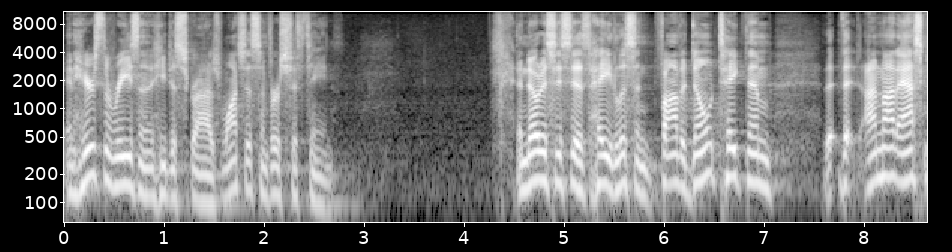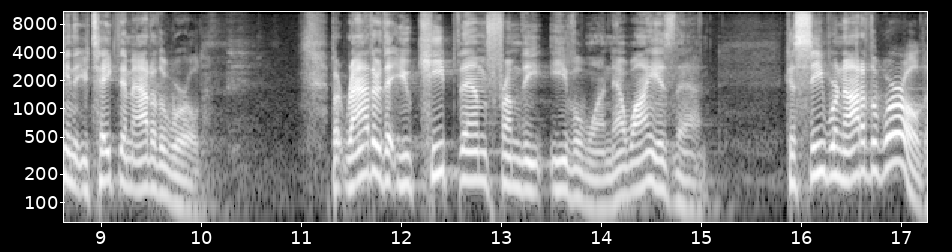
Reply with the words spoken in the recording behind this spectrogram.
And here's the reason that he describes. Watch this in verse 15. And notice he says, Hey, listen, Father, don't take them, that, that, I'm not asking that you take them out of the world, but rather that you keep them from the evil one. Now, why is that? Because, see, we're not of the world.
